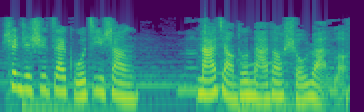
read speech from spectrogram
甚至是在国际上拿奖都拿到手软了，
